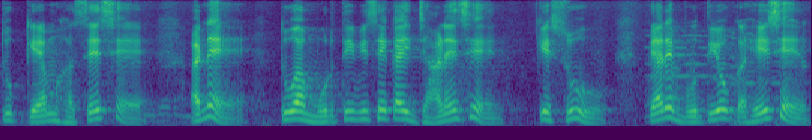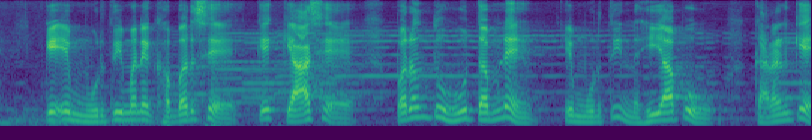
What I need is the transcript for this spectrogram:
તું કેમ હસે છે? અને તું આ મૂર્તિ વિશે કંઈ જાણે છે કે શું? ત્યારે ભૂતિયો કહે છે કે, એ મૂર્તિ મને ખબર છે કે ક્યાં છે, પરંતુ હું તમને એ મૂર્તિ નહીં આપું, કારણ કે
